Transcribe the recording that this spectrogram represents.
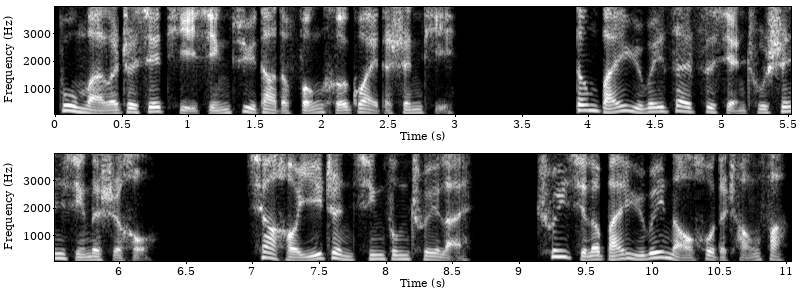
布满了这些体型巨大的缝合怪的身体。当白羽薇再次显出身形的时候，恰好一阵清风吹来，吹起了白羽薇脑后的长发。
